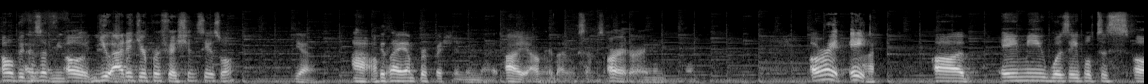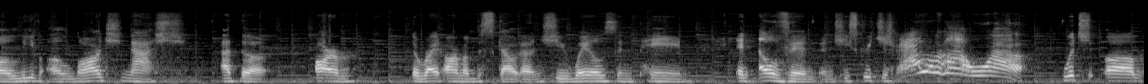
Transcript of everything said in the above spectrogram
Oh, because I- of I mean- oh, you added your proficiency as well. Yeah, Ah, because I am proficient in that. Ah, yeah. Okay, that makes sense. All right, all right. All right, eight. Uh, Amy was able to uh, leave a large nash at the arm, the right arm of the scout, and she wails in pain in Elven, and she screeches, which um,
